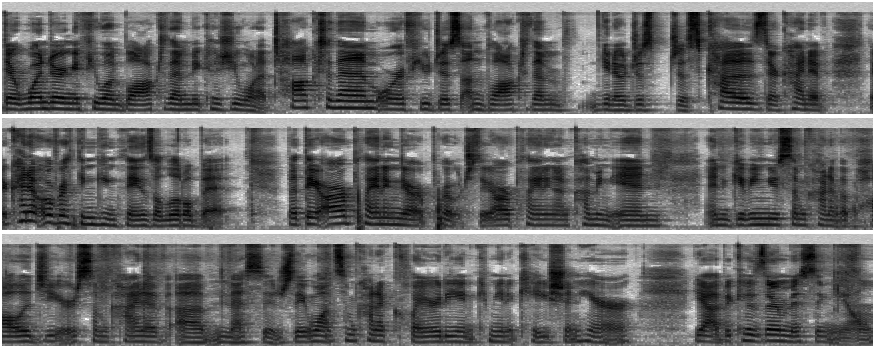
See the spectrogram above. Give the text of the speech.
they're wondering if you unblocked them because you want to talk to them or if you just unblocked them you know just just cuz they're kind of they're kind of overthinking things a little bit. But they are planning their approach. They are planning on coming in and giving you some kind of apology or some kind of uh, message. They want some kind of clarity and communication here. Yeah because they're missing you.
